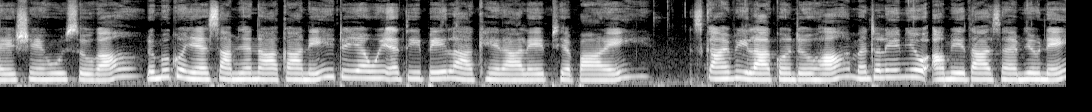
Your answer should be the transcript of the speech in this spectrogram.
တယ်ရှင်ဟုဆိုကလူမှုကွန်ရက်စာမျက်နှာကနေတရားဝင်အတည်ပြုလာခဲ့တာလည်းဖြစ်ပါတယ်။ Sky Villa ကွန်ဒိုဟာမန္တလေးမြို့အောင်မြေသာဆန်မြို့နယ်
